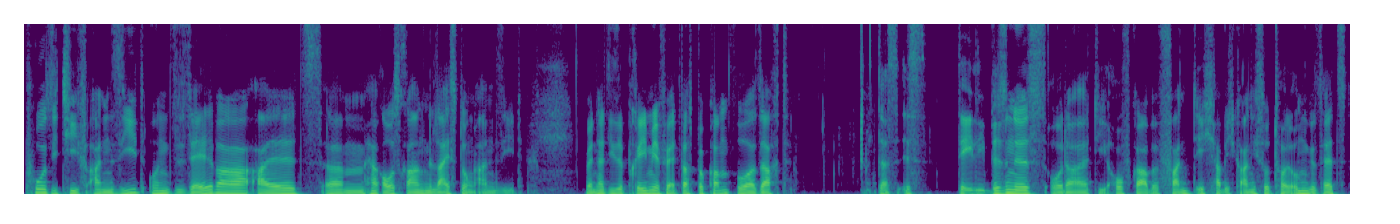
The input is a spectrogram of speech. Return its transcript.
positiv ansieht und selber als ähm, herausragende Leistung ansieht. Wenn er diese Prämie für etwas bekommt, wo er sagt, das ist Daily Business oder die Aufgabe fand ich, habe ich gar nicht so toll umgesetzt,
